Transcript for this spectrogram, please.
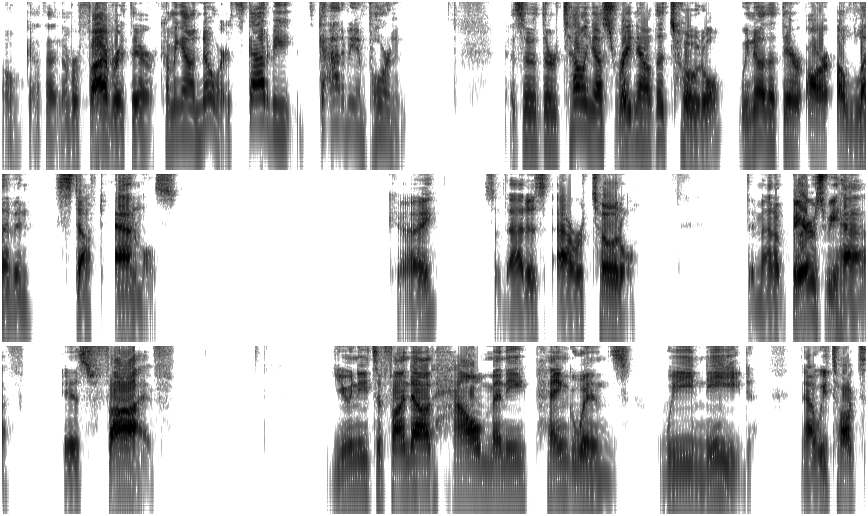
Oh, got that number five right there, coming out of nowhere. It's gotta be, it's gotta be important. And so they're telling us right now the total. We know that there are 11 stuffed animals. Okay, so that is our total. The amount of bears we have is five. You need to find out how many penguins we need. Now, we talked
